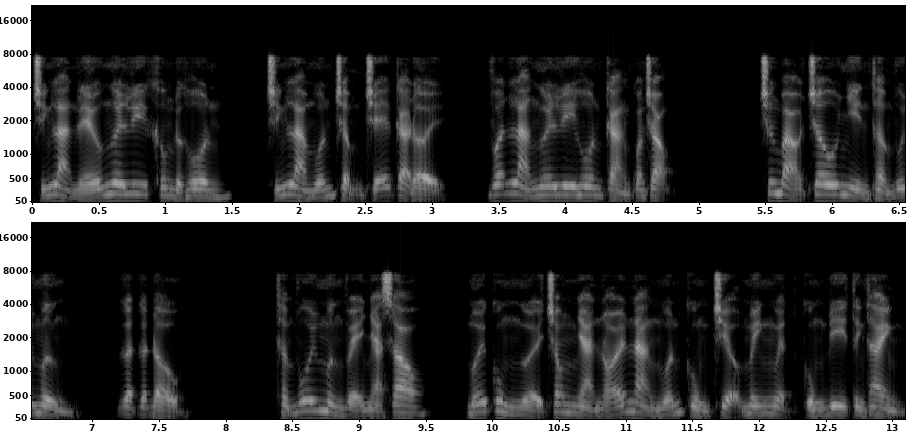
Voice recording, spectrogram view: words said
chính là nếu ngươi ly không được hôn, chính là muốn chậm trễ cả đời, vẫn là ngươi ly hôn càng quan trọng. Trương Bảo Châu nhìn thầm vui mừng, gật gật đầu. Thầm vui mừng về nhà sau, mới cùng người trong nhà nói nàng muốn cùng Triệu Minh Nguyệt cùng đi tỉnh thành.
